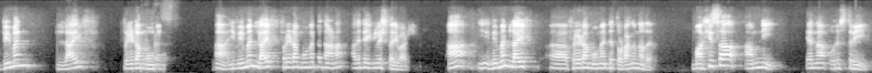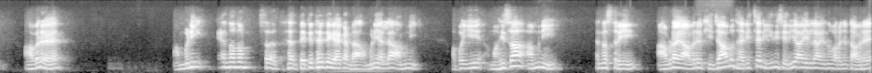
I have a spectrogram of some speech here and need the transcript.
വിമൻ ലൈഫ് ഫ്രീഡം മൂവ്മെന്റ് ആ ഈ വിമൻ ലൈഫ് ഫ്രീഡം മൂവ്മെന്റ് എന്നാണ് അതിന്റെ ഇംഗ്ലീഷ് പരിഭാഷ. ആ ഈ വിമൻ ലൈഫ് ഫ്രീഡം മൂവ്മെന്റ് തുടങ്ങുന്നത് മഹിസ അമ്നി എന്ന ഒരു സ്ത്രീ അവർ അമ്മിണി എന്നൊന്നും തെറ്റിദ്ധരിച്ച് കേൾക്കണ്ട അമ്മിണി അല്ല അമ്നി. അപ്പൊ ഈ മഹിസ അമ്നി എന്ന സ്ത്രീ അവിടെ അവർ ഹിജാബ് ധരിച്ച രീതി ശരിയായില്ല എന്ന് പറഞ്ഞിട്ട് അവരെ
